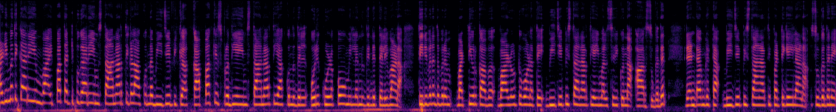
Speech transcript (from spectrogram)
അഴിമതിക്കാരെയും വായ്പാ തട്ടിപ്പുകാരെയും സ്ഥാനാർത്ഥികളാക്കുന്ന ബി ജെ പിക്ക് കാപ്പ കേസ് പ്രതിയെയും സ്ഥാനാർത്ഥിയാക്കുന്നതിൽ ഒരു കുഴപ്പവുമില്ലെന്നതിന്റെ തെളിവാണ് തിരുവനന്തപുരം വട്ടിയൂർക്കാവ് വാഴോട്ടുകോണത്തെ ബി ജെ പി സ്ഥാനാർത്ഥിയായി മത്സരിക്കുന്ന ആർ സുഗതൻ. രണ്ടാം ഘട്ട ബി ജെ പി സ്ഥാനാർത്ഥി പട്ടികയിലാണ് സുഗതനെ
